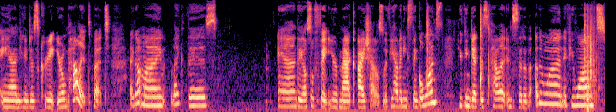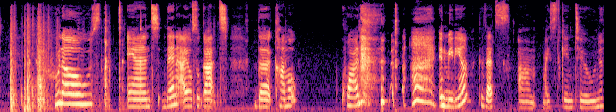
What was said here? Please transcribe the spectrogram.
and you can just create your own palette but I got mine like this and they also fit your MAC eyeshadow. So if you have any single ones, you can get this palette instead of the other one if you want. Who knows? And then I also got the Camo Quad in medium because that's um, my skin tone.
